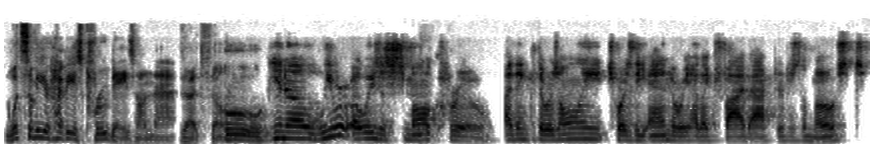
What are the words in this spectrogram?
What's some of your heaviest crew days on that that film? Ooh, you know, we were always a small crew. I think there was only towards the end where we had like five actors was the most.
